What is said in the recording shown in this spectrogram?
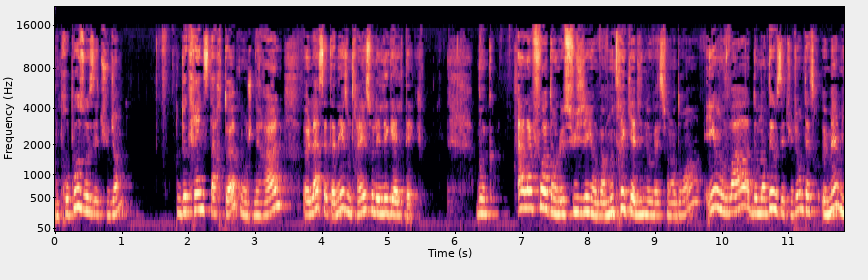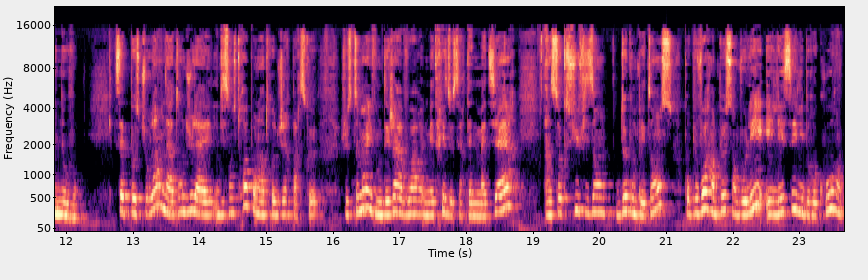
On propose aux étudiants de créer une start-up en général. Là, cette année, ils ont travaillé sur les legal tech. Donc, à la fois dans le sujet, on va montrer qu'il y a de l'innovation en droit et on va demander aux étudiants d'être eux-mêmes innovants. Cette posture-là, on a attendu la licence 3 pour l'introduire parce que justement, ils vont déjà avoir une maîtrise de certaines matières, un socle suffisant de compétences pour pouvoir un peu s'envoler et laisser libre cours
